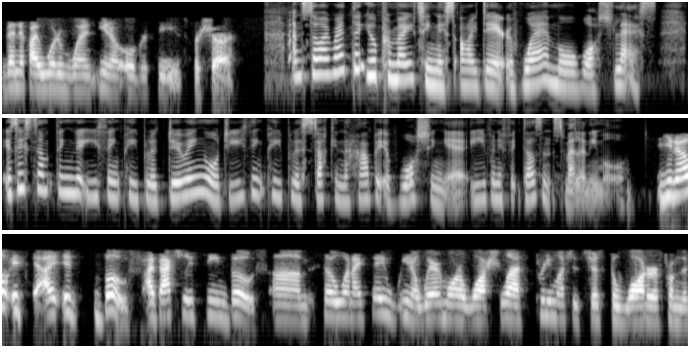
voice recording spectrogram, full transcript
than if I would have went, you know, overseas for sure. And so I read that you're promoting this idea of wear more, wash less. Is this something that you think people are doing, or do you think people are stuck in the habit of washing it even if it doesn't smell anymore? You know, it's I, it's both. I've actually seen both. Um, so when I say you know wear more, wash less, pretty much it's just the water from the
